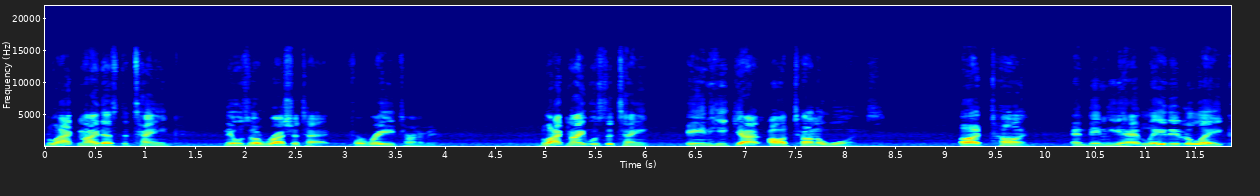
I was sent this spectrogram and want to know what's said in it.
Black Knight as the tank. It was a rush attack for raid tournament. Black Knight was the tank, and he got a ton of ones. A ton. And then he had Lady of the Lake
